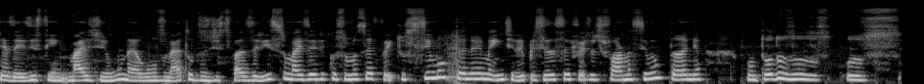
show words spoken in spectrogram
Quer dizer, existem mais de um, né, alguns métodos de fazer isso, mas ele costuma ser feito simultaneamente, ele precisa ser feito de forma simultânea com todos os, os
